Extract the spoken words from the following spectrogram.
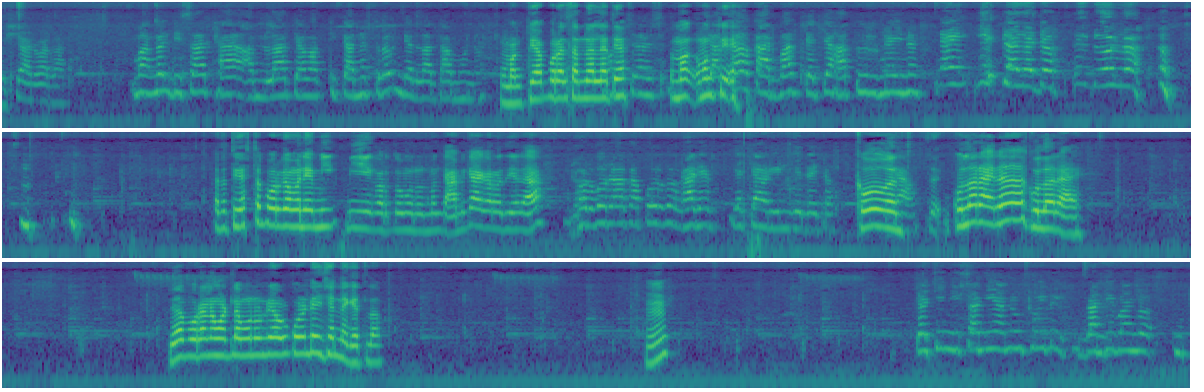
हुशारवाला मंगल दिसा त्या आणला तेव्हा की त्यानंच लावून दिला होता म्हणून. मग तुझ्या पोराला समजायला ते मग मग ते त्याचा कारभार त्याच्या हातून नाही ना नाही इथला जातो. आता तेच तर पोरगा म्हणे मी मी हे करतो म्हणून. मग आम्ही काय करायचं आता ढोरगोरा का पोरगो गाड्या याच्यावर येऊन गेले कोण? कूलर आहे ना कूलर आहे. तुझ्या पोरानं म्हटलं म्हणून एवढं कोणी टेन्शन नाही घेतलं. हम्म त्याची निशाणी आणून ठुईली गांधी बांग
